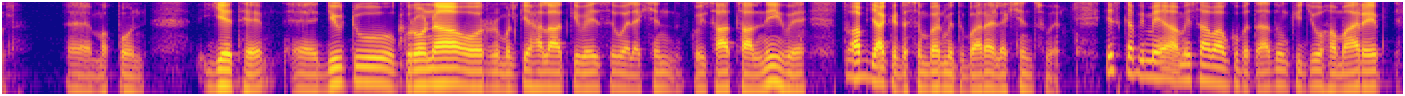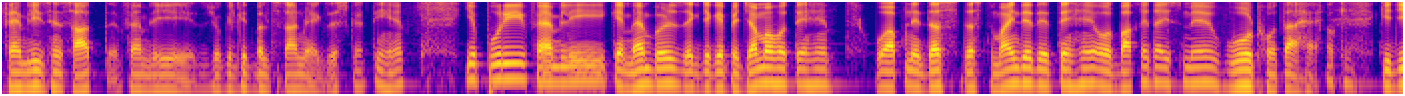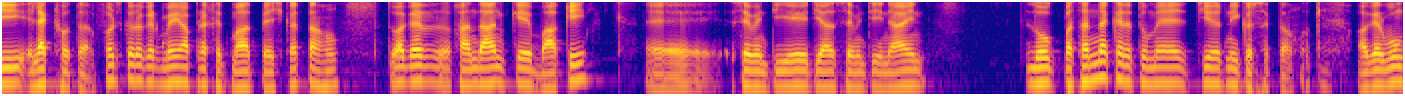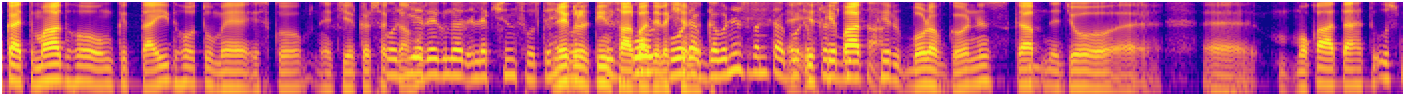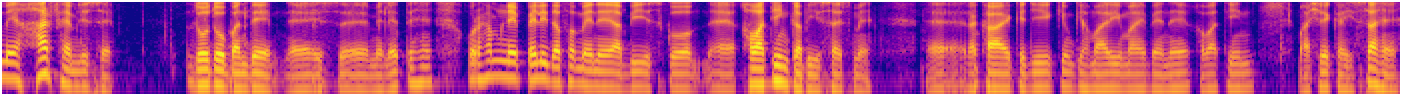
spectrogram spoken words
مقبون یہ تھے ڈیو ٹو کرونا اور ملکی حالات کی وجہ سے وہ الیکشن کوئی سات سال نہیں ہوئے تو اب جا کے دسمبر میں دوبارہ الیکشنز ہوئے۔ اس کا بھی میں عامر صاحب آپ کو بتا دوں کہ جو ہمارے فیملیز ہیں سات فیملی جو گلگت بلتستان میں ایگزسٹ کرتی ہیں یہ پوری فیملی کے ممبرز ایک جگہ پہ جمع ہوتے ہیں وہ اپنے دس دس نمائندے دیتے ہیں اور باقاعدہ اس میں ووٹ ہوتا ہے۔ Okay. کہ جی الیکٹ ہوتا۔ ہے فرض کرو اگر میں اپنے خدمات پیش کرتا ہوں تو اگر خاندان کے باقی سیونٹی ایٹ یا سیونٹی نائن لوگ پسند نہ کرے تو میں چیئر نہیں کر سکتا ہوں۔ Okay. اگر ان کا اعتماد ہو ان کی تائید ہو تو میں اس کو چیئر کر سکتا ہوں۔ یہ ریگولر الیکشنز ہوتے ہیں۔ ریگولر تین سال بعد الیکشن گورننس بنتا ہے اس کے بعد پھر بورڈ آف گورننس کا جو موقع آتا ہے تو اس میں ہر فیملی سے دو دو بندے اس میں لیتے ہیں۔ اور ہم نے پہلی دفعہ میں نے ابھی اس کو خواتین کا بھی حصہ اس میں رکھا ہے کہ جی کیونکہ ہماری مائیں بہنیں خواتین معاشرے کا حصہ ہیں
